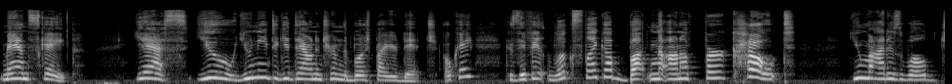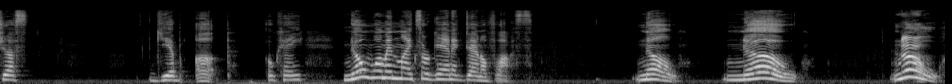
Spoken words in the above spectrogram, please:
Manscape. Yes, you. You need to get down and trim the bush by your ditch, okay? Because if it looks like a button on a fur coat, you might as well just give up, okay? No woman likes organic dental floss. No. No. No.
